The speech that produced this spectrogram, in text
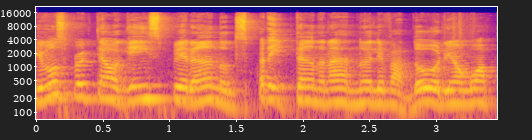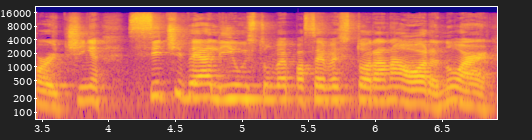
e vamos supor que tem alguém esperando, espreitando né, no elevador, em alguma portinha. Se tiver ali, o stun vai passar e vai estourar na hora, no ar.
